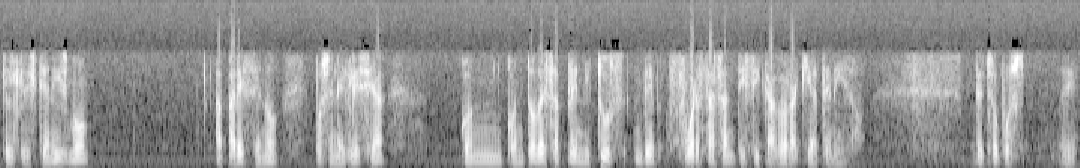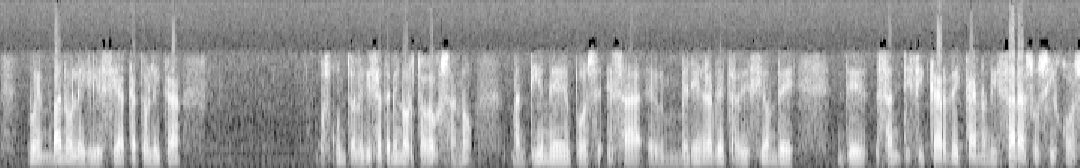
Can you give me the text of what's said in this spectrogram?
Que el cristianismo aparece, ¿no? Pues en la iglesia con, con toda esa plenitud de fuerza santificadora que ha tenido. De hecho, pues eh, no en vano la Iglesia Católica pues junto a la iglesia también ortodoxa, ¿no? Mantiene pues esa eh, venerable tradición de, de santificar, de canonizar a sus hijos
